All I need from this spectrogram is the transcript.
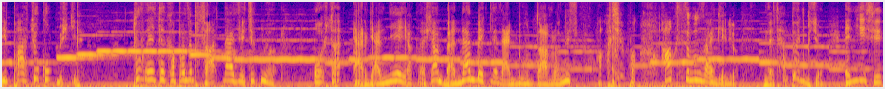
bir parça kopmuş gibi. Tuvalete kapanıp saatlerce çıkmıyor. Oysa ergenliğe yaklaşan benden beklenen bu davranış Hakim Huxtable'dan geliyor. Neden böyle bir şey? En iyisi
